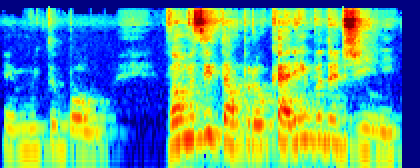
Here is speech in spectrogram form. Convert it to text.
É muito bom. Vamos então para o carimbo do Ginny.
